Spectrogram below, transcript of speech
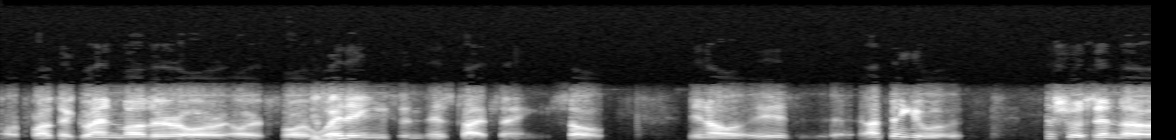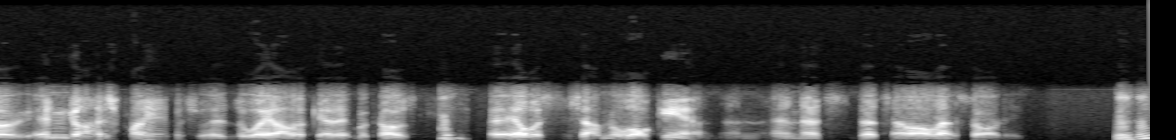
or for their grandmother, or or for Mhm. weddings and this type thing. So, you know, it, I think it was this was in the in God's plan, is the way I look at it, because Mhm. uh, Elvis just happened to walk in, and and that's that's how all that started. hmm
